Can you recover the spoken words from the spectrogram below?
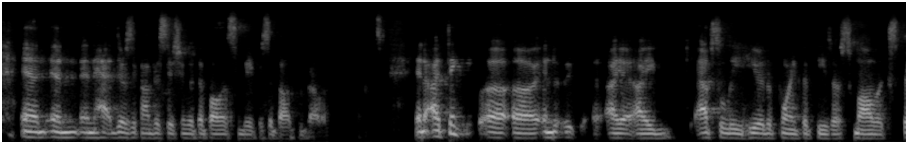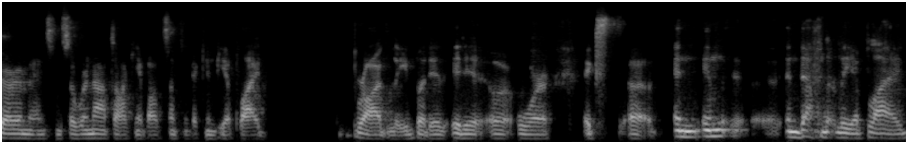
and and and had, there's a conversation with the policymakers about development. And I think uh, uh, and I, I absolutely hear the point that these are small experiments, and so we're not talking about something that can be applied broadly, but it, it or, or uh, in, in, indefinitely applied,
